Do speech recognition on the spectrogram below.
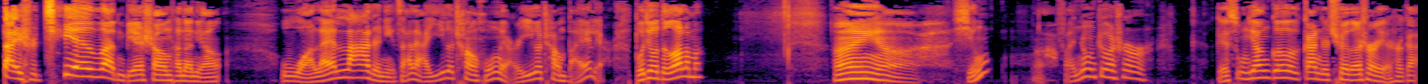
但是千万别伤他的娘。我来拉着你，咱俩一个唱红脸，一个唱白脸，不就得了吗？哎呀，行啊，反正这事儿给宋江哥哥干这缺德事儿也是干，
